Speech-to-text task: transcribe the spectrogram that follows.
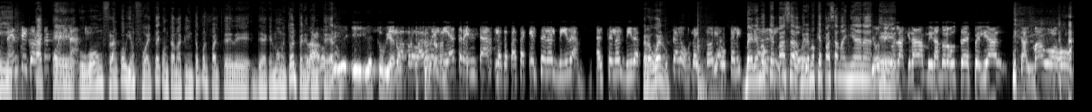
y auténticos, ¿no a- te eh, hubo un flanco bien fuerte contra McClinton por parte de, de aquel momento del PNP Claro, entero. sí, y, y Y estuvieron. lo aprobaron el día 30. Lo que pasa es que él se lo olvida. A él se lo olvida. Pero bueno. Búscalo, la historia, busca la historia. Veremos qué pasa, veremos qué pasa mañana. Yo eh, sigo en las gradas mirándolos a ustedes pelear, Dalmao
